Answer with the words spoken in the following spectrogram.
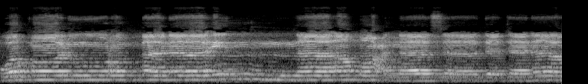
وقالوا ربنا إنا أطعنا سادتنا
